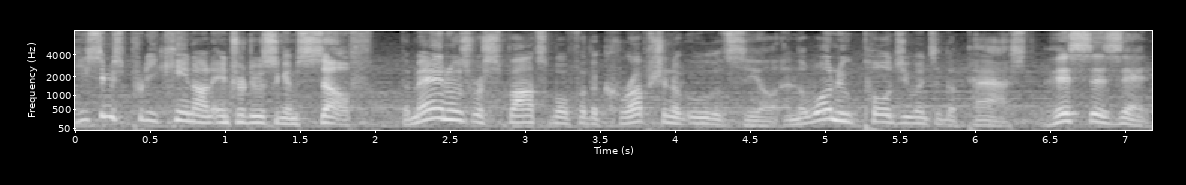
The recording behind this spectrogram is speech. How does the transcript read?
he seems pretty keen on introducing himself. The man who's responsible for the corruption of Oolacile, and the one who pulled you into the past. This is it.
